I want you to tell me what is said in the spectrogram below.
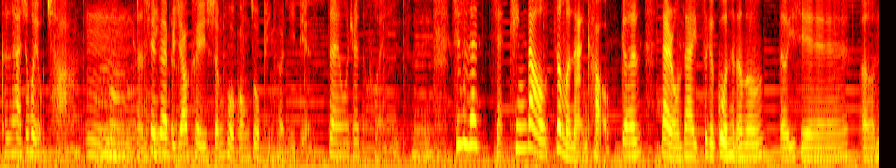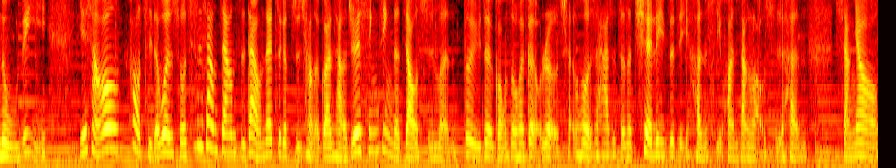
可是还是会有差。嗯，现在比较可以生活工作平衡一点。对，我觉得会。对，其实，在听到这么难考，跟戴荣在这个过程当中的一些呃努力，也想要好奇的问说，其实像这样子，戴荣在这个职场的观察，我觉得新进的教师们对于这个工作会更有热忱，或者是他是真的确立自己很喜欢当老师，很想要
